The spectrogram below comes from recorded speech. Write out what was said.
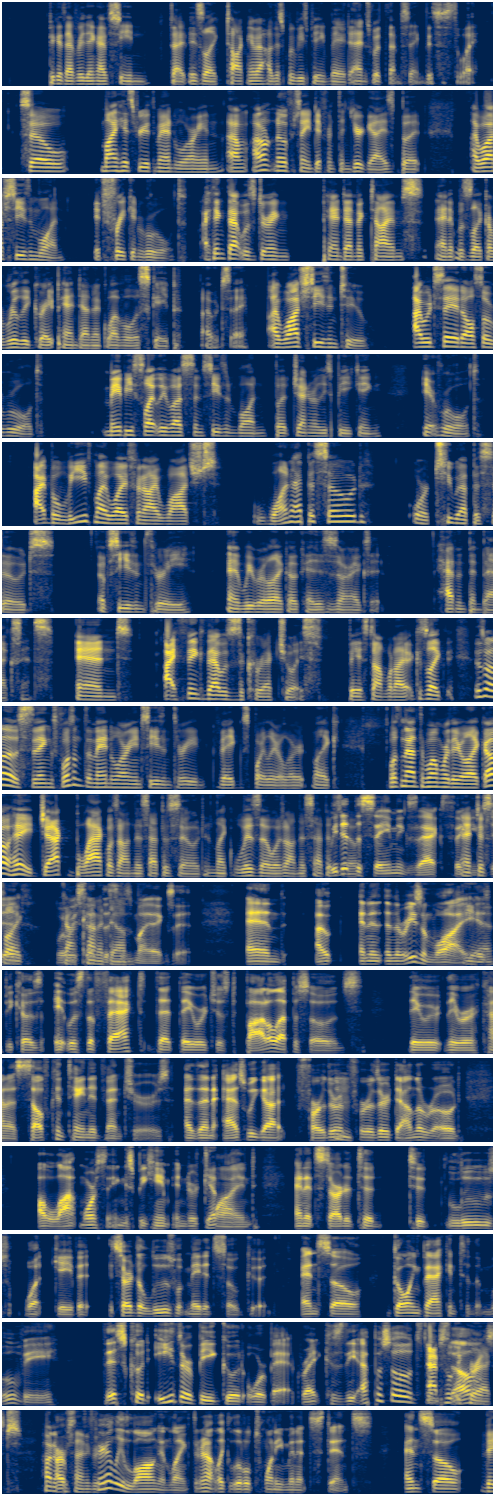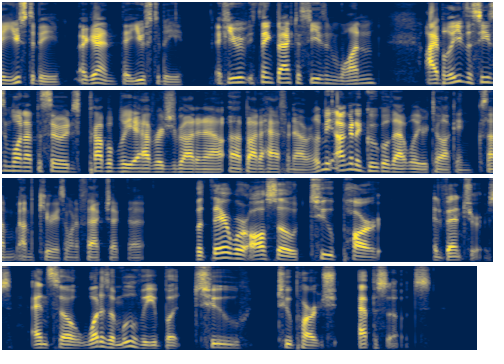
because everything I've seen that is like talking about how this movie's being made ends with them saying this is the way. So my history with The Mandalorian, I don't, I don't know if it's any different than your guys, but I watched season one. It freaking ruled. I think that was during pandemic times, and it was like a really great pandemic level escape, I would say. I watched season two. I would say it also ruled. Maybe slightly less than season one, but generally speaking, it ruled. I believe my wife and I watched one episode or two episodes of season three, and we were like, okay, this is our exit. Haven't been back since. And I think that was the correct choice based on what I, because like, it was one of those things, wasn't The Mandalorian season three, vague spoiler alert, like, wasn't that the one where they were like, oh, hey, Jack Black was on this episode and like Lizzo was on this episode? we did the same exact thing. And it just, like, got kinda this is my exit. And I and and the reason why Yeah. is because it was the fact that they were just bottle episodes. They were they were kind of self-contained adventures, and then as we got further Hmm. and further down the road, a lot more things became intertwined, and it started to to lose what gave it. It started to lose what made it so good. And so going back into the movie, this could either be good or bad, right? Because the episodes Absolutely correct. 100% are agree. fairly long in length. They're not like little 20 minute stints. And so, They used to be. Again, they used to be. If you think back to season one, I believe the season one episodes probably averaged about an hour, about a half an hour. Let me. I'm going to Google that while you're talking because I'm I'm curious. I want to fact check that. but there were also two part adventures. And so, what is a movie but two two part sh- episodes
